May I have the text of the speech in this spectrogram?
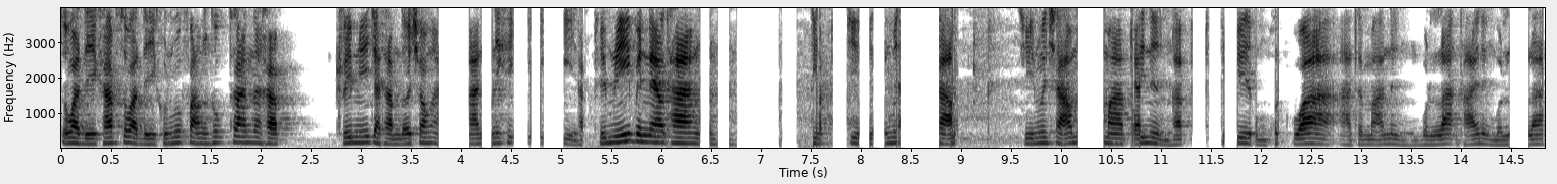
สวัสดีครับ สวัสดีคุณผู้ฟังทุกท่านนะครับ คลิปนี้จะทำโดยช่องอาร์นิคครับคลิปนี้เป็นแนวทางจีนจีนเมื่อเช้าจีนเมื่อเช้ามาตัวที่หนึ่งครับ ที่ผมคิดว่าอาจจะมาหนึ่งบนล่างท้ายหนึ่งบนล่าง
